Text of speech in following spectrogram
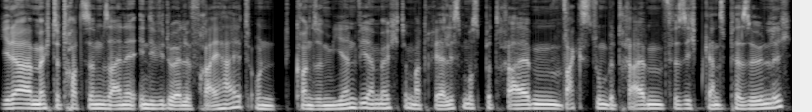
Jeder möchte trotzdem seine individuelle Freiheit und konsumieren, wie er möchte, Materialismus betreiben, Wachstum betreiben für sich ganz persönlich,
